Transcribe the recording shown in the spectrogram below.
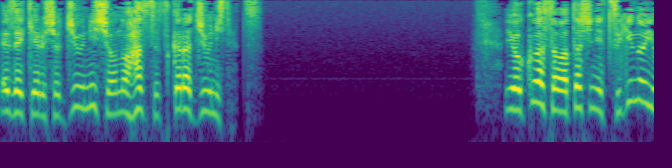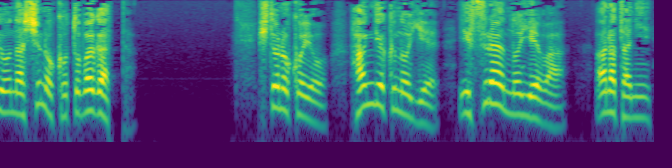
エゼキエル書12章の8節から12節翌朝私に次のような種の言葉があった。人の子よ、反逆の家、イスラエルの家は、あなたに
